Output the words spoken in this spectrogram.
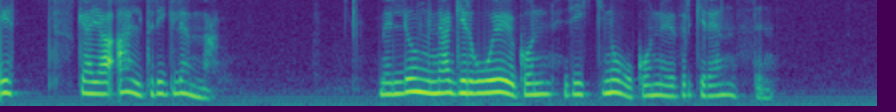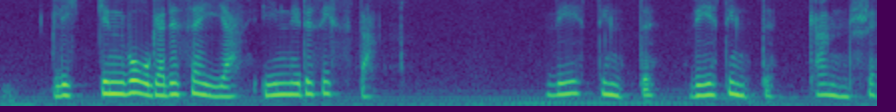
Ett ska jag aldrig glömma. Med lugna grå ögon gick någon över gränsen. Blicken vågade säga in i det sista. Vet inte, vet inte, kanske.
